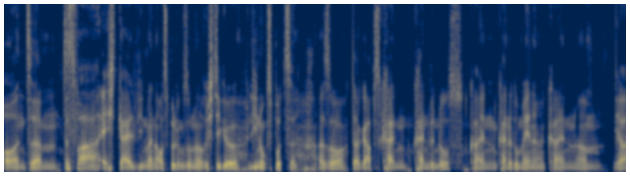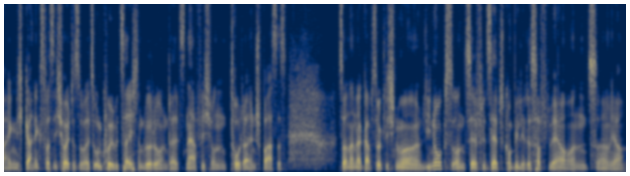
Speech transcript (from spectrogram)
Und ähm, das war echt geil, wie in meiner Ausbildung so eine richtige Linux-Butze. Also da gab es kein, kein Windows, kein, keine Domäne, kein, ähm, ja eigentlich gar nichts, was ich heute so als uncool bezeichnen würde und als nervig und tot allen Spaßes. Sondern da gab es wirklich nur Linux und sehr viel selbstkompilierte Software und äh, ja,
